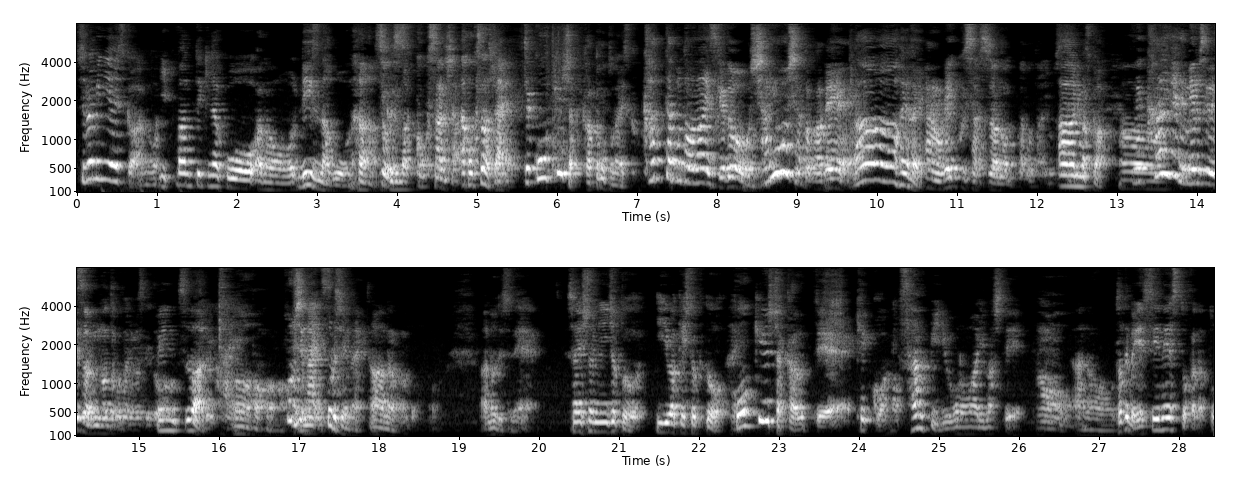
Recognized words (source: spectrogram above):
ちなみにあれですか、あの、一般的な、こう、あの、リーズナブルなそうです車。。国産車。あ、国産車。はいじゃあ高級車って買ったことないですか？買ったことはないですけど、車用車とかで、ああ、はいはい。あの、レクサスは乗ったことあります。ああ、ありますか？で、海外でメルセデスは乗ったことありますけど、ベンツはある。はいポルシェないです。ポルシェない。ああ、なるほど。あのですね、最初にちょっと言い訳しとくと、はい高級車買うって結構あの賛否両論ありまして、おあの、例えば SNS とかだと、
